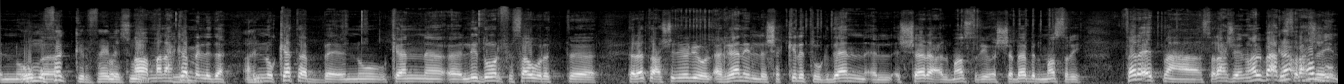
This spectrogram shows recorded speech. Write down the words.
إنه هو مفكر فيلسوف. آه ما أنا هكمل لده. إنه كتب إنه كان آه، ليه دور في ثورة آه، 23 يوليو الأغاني اللي شكلت وجدان ال- الشارع المصري والشباب المصري. فرقت مع صلاح جاهين. وهل بعد صلاح. جاهين؟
